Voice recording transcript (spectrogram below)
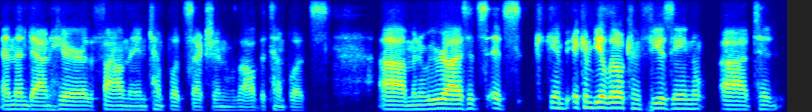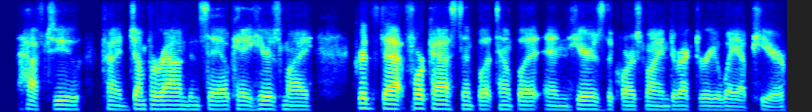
and then down here, the file name template section with all the templates. Um, and we realize it's it's can, it can be a little confusing uh, to have to kind of jump around and say, okay, here's my GridStat forecast template template, and here's the corresponding directory way up here.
